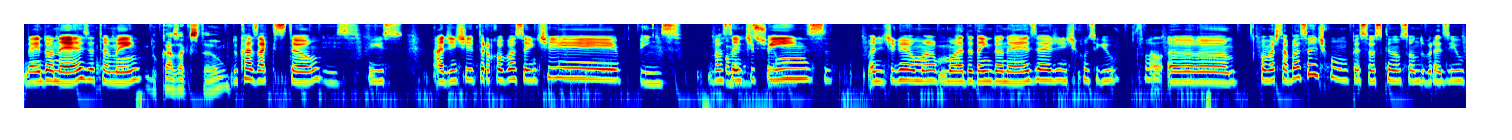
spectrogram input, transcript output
Da Indonésia também. Do Cazaquistão. Do Cazaquistão. Isso. Isso. A gente trocou bastante. Pins. Bastante pins. A gente ganhou uma moeda da Indonésia. A gente conseguiu ah, conversar bastante com pessoas que não são do Brasil.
